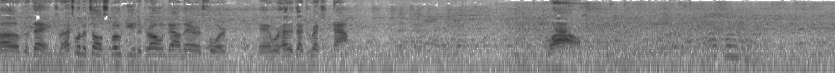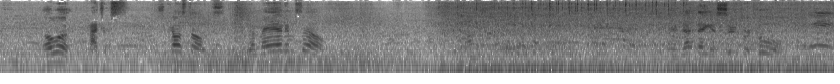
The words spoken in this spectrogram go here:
of the thing. So that's what it's all smoky and the drone down there is for. And we're headed that direction now. Wow. Oh look, mattress. It's customs. The man himself. That thing is super cool. It is.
